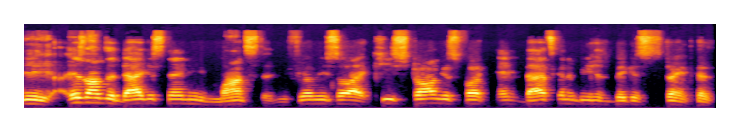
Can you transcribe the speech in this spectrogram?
yeah, Islam's a Dagestani monster. You feel me? So like he's strong as fuck, and that's gonna be his biggest strength. Because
